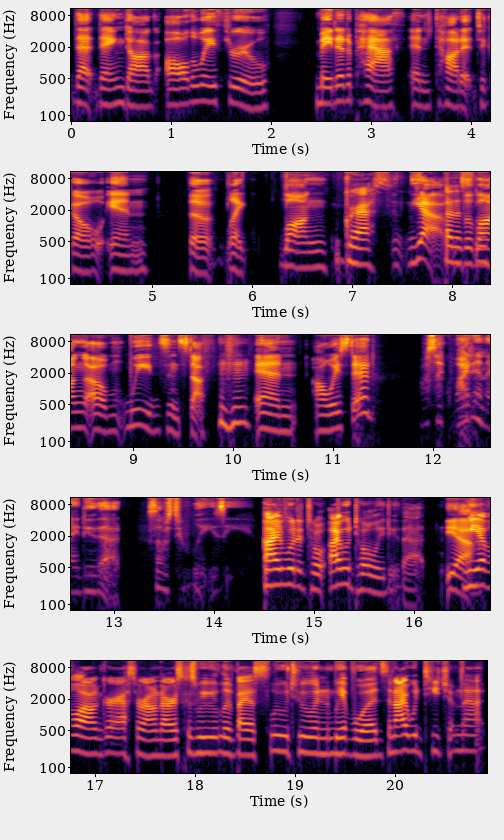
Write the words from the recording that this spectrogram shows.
that dang dog all the way through, made it a path and taught it to go in the like long Grass. yeah, the long um, weeds and stuff, Mhm. and always did. I was like, why didn't I do that? Because I was too lazy. I would have told. I would totally do that. Yeah, We have long grass around ours because we live by a slough too, and we have woods. And I would teach him that.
